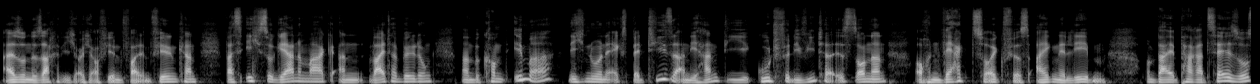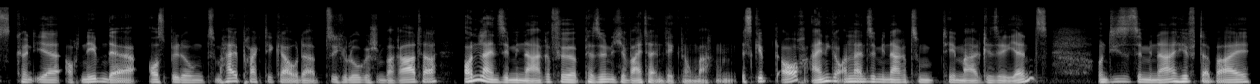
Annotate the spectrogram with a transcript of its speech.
Also eine Sache, die ich euch auf jeden Fall empfehlen kann. Was ich so gerne mag an Weiterbildung, man bekommt immer nicht nur eine Expertise an die Hand, die gut für die Vita ist, sondern auch ein Werkzeug fürs eigene Leben. Und bei Paracelsus könnt ihr auch neben der Ausbildung zum Heilpraktiker oder psychologischen Berater Online-Seminare für persönliche Weiterentwicklung machen. Es gibt auch einige Online-Seminare zum Thema Resilienz und dieses Seminar hilft dabei,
